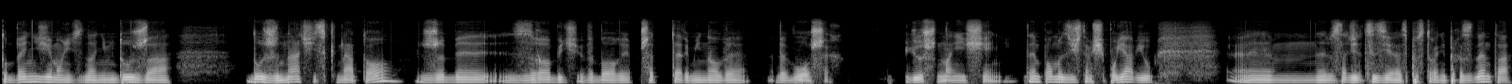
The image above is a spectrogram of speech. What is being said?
to będzie moim zdaniem duża, duży nacisk na to, żeby zrobić wybory przedterminowe we Włoszech już na jesieni. Ten pomysł gdzieś tam się pojawił, w zasadzie decyzja jest po stronie prezydenta,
